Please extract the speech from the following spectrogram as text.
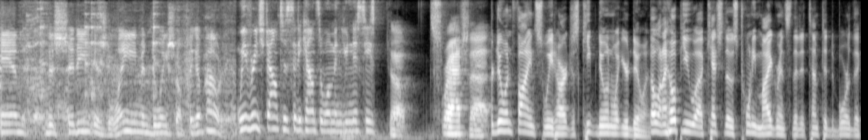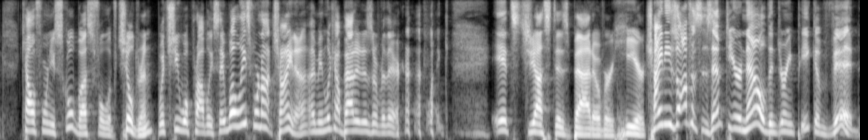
and the city is lame in doing something about it. We've reached out to City Councilwoman Eunisses. Oh, scratch that. You're doing fine, sweetheart. Just keep doing what you're doing. Oh, and I hope you uh, catch those 20 migrants that attempted to board the California school bus full of children, which she will probably say, well, at least we're not China. I mean, look how bad it is over there. like, it's just as bad over here. Chinese offices emptier now than during peak of vid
